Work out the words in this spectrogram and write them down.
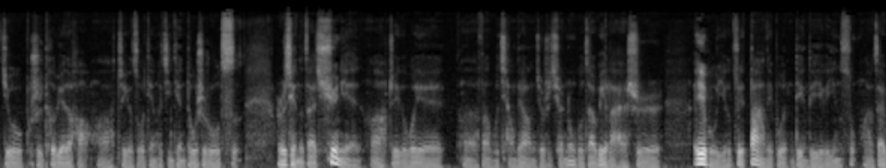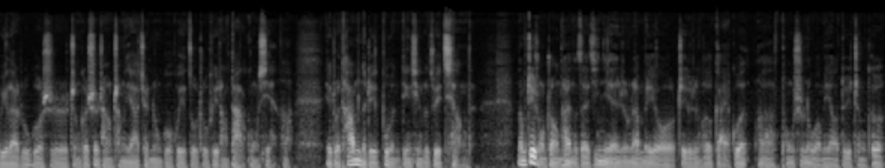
就不是特别的好啊。这个昨天和今天都是如此，而且呢，在去年啊，这个我也呃反复强调呢，就是权重股在未来是。A 股一个最大的不稳定的一个因素啊，在未来如果是整个市场承压，权重股会做出非常大的贡献啊，也就是他们的这个不稳定性是最强的。那么这种状态呢，在今年仍然没有这个任何改观啊。同时呢，我们要对整个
